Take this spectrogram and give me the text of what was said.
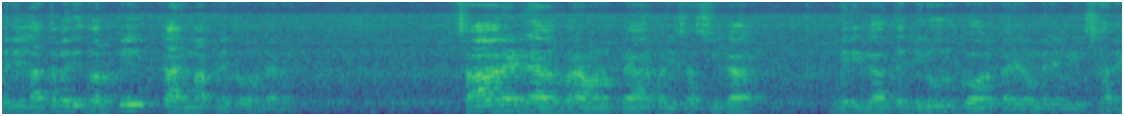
ਮੇਰੀ ਲੱਤ ਮੇਰੀ ਤੁਰ ਪਈ, ਘਰ ਮਾਪੇ ਤੋੜ ਲੈਣਾ। ਸਾਰੇ ਡਰਾਈਵਰ ਭਰਾਵਾਂ ਨੂੰ ਪਿਆਰ ਭਰੀ ਸਤਿ ਸ਼੍ਰੀ ਅਕਾਲ। ਮੇਰੀ ਗੱਲ ਤੇ ਜਰੂਰ ਗੌਰ ਕਰਿਓ ਮੇਰੇ ਵੀਰ ਸਾਰੇ।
